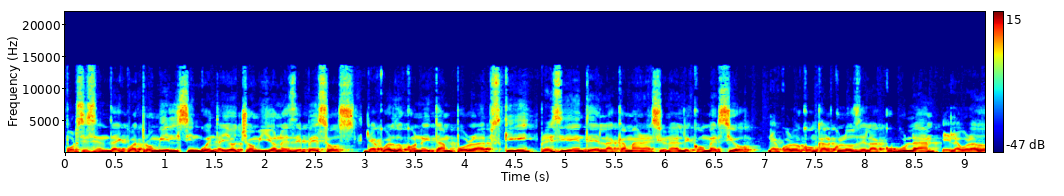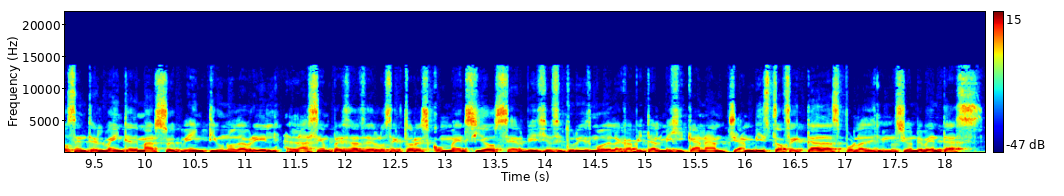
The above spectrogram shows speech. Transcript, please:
por 64.058 millones de pesos, de acuerdo con Nathan Polapsky, presidente de la Cámara Nacional de Comercio. De acuerdo con cálculos de la cúpula, elaborados entre el 20 de marzo y 21 de abril, las empresas de los sectores comercio, servicios y turismo de la capital mexicana se han visto afectadas por la disminución de ventas.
